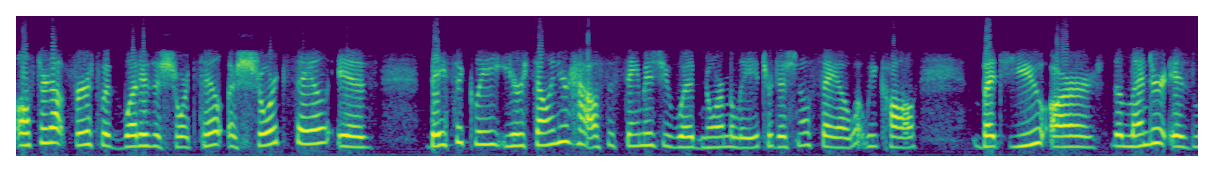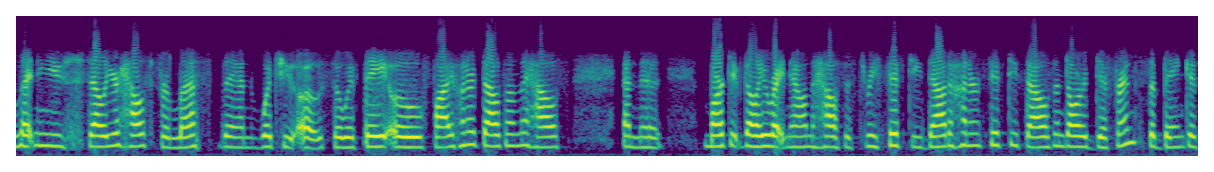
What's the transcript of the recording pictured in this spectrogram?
I'll start out first with what is a short sale. A short sale is basically you're selling your house the same as you would normally traditional sale, what we call, but you are the lender is letting you sell your house for less than what you owe. So if they owe 500,000 on the house and the market value right now on the house is 350, that $150,000 difference the bank is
